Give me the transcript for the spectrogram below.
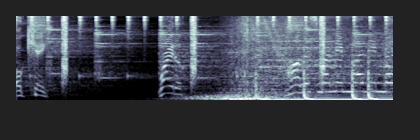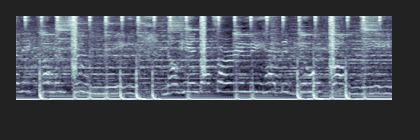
Okay. Writer. All this money, money, money coming to me. No handouts, I really had to do it for me.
